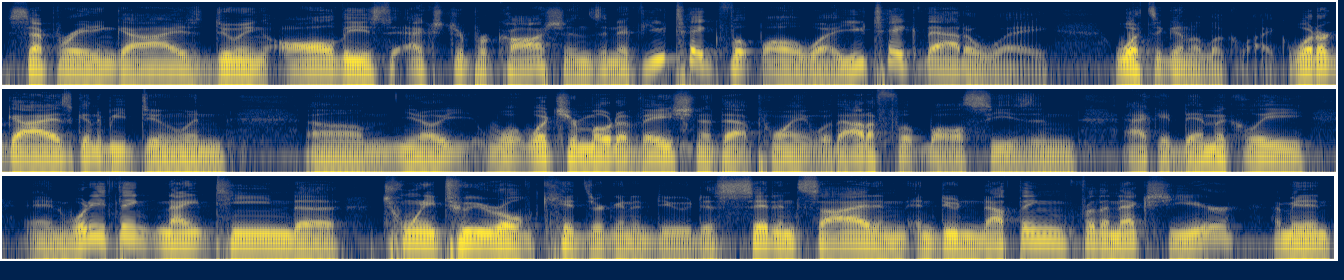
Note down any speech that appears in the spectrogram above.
separating guys, doing all these extra precautions. And if you take football away, you take that away, what's it going to look like? What are guys going to be doing? Um, you know, what, what's your motivation at that point without a football season academically? And what do you think 19 to 22 year old kids are going to do? Just sit inside and, and do nothing for the next year? I mean,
